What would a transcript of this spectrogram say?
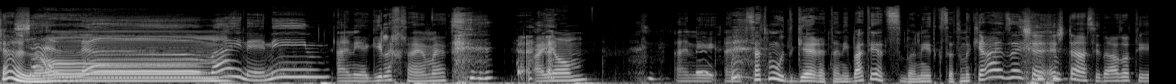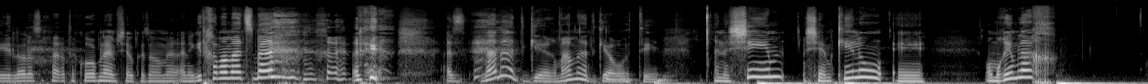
שלום. שלום, מה העניינים? אני אגיד לך את האמת, היום אני, אני קצת מאותגרת, אני באתי עצבנית קצת. את מכירה את זה שיש את הסדרה הזאת, לא, לא זוכרת איך קוראים להם, שהוא כזה אומר, אני אגיד לך מה מעצבן? אז מה מאתגר? מה מאתגר אותי? אנשים שהם כאילו אה, אומרים לך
